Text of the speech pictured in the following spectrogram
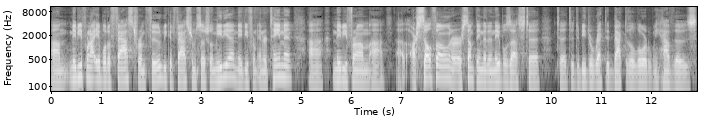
um, maybe if we're not able to fast from food, we could fast from social media, maybe from entertainment, uh, maybe from uh, uh, our cell phone or, or something that enables us to, to, to, to be directed back to the Lord when we have those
